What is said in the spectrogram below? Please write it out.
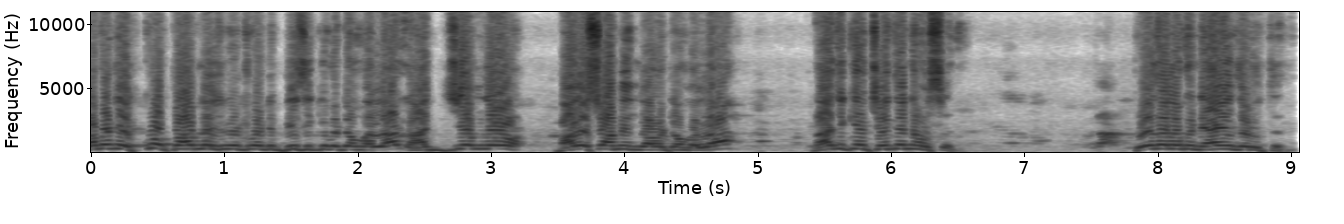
కాబట్టి ఎక్కువ పాపులేషన్ ఉన్నటువంటి బీసీకి ఇవ్వటం వల్ల రాజ్యంలో భాగస్వామ్యం కావటం వల్ల రాజకీయ చైతన్యం వస్తుంది. పేదలకు న్యాయం జరుగుతుంది.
